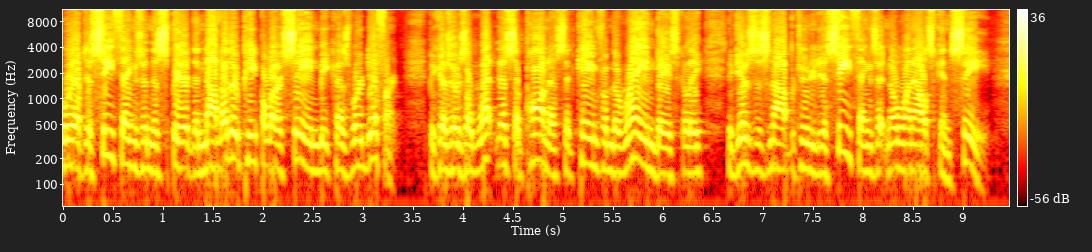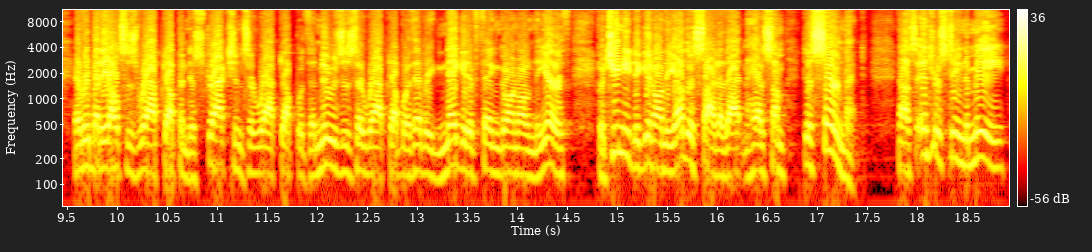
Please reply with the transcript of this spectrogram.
We're going to have to see things in the spirit that not other people are seeing because we're different. Because there's a wetness upon us that came from the rain, basically, that gives us an opportunity to see things that no one else can see. Everybody else is wrapped up in distractions. They're wrapped up with the news. They're wrapped up with every negative thing going on in the earth. But you need to get on the other side of that and have some discernment. Now, it's interesting to me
